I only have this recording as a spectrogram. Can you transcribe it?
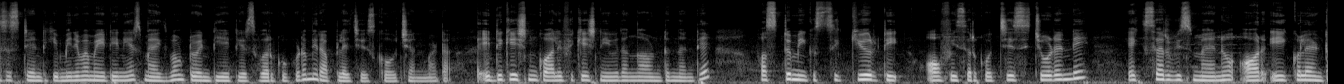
అసిస్టెంట్కి minimum eighteen years maximum twenty eight years వరకు కూడా మీరు అప్లై చేసుకోవచ్చు అనమాట ఎడ్యుకేషన్ క్వాలిఫికేషన్ ఏ విధంగా ఉంటుందంటే ఫస్ట్ మీకు సెక్యూరిటీ ఆఫీసర్కి వచ్చేసి చూడండి ex service man or equivalent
